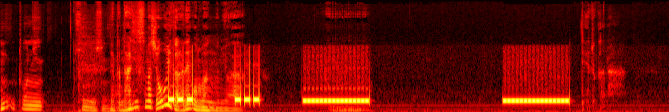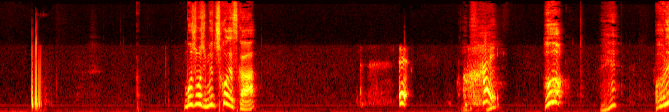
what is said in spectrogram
本当に、そうですねやっ。ぱなりすまし多いからね、この番組は。出るかな。もしもし、ムチコですか？はい。あえ？あれ？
